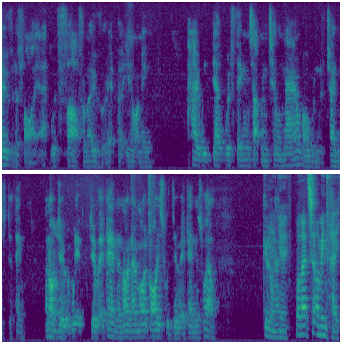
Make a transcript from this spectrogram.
over the fire, we're far from over it, but you know what I mean? How we dealt with things up until now, I wouldn't have changed a thing. And I'd mm. do it, we'd do it again. And I know my guys would do it again as well. Good on Yeah. you. Well, that's. I mean, hey,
